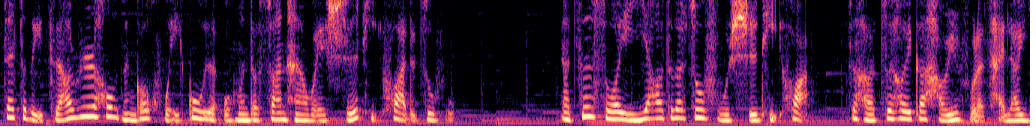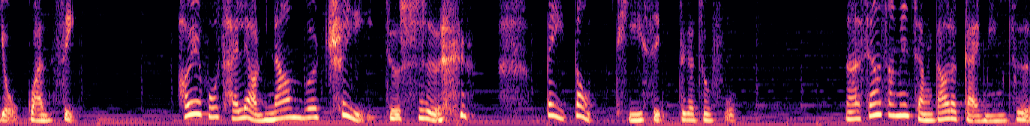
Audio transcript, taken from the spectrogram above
在这里只要日后能够回顾的，我们都算它为实体化的祝福。那之所以要这个祝福实体化，这和最后一个好运符的材料有关系。好运符材料 Number Three 就是 被动提醒这个祝福。那像上面讲到的改名字，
